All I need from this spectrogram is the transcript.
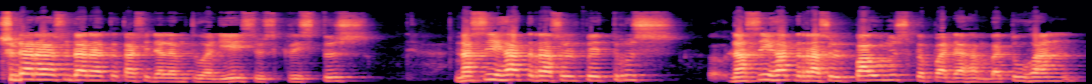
Saudara-saudara kekasih dalam Tuhan Yesus Kristus, nasihat Rasul Petrus, nasihat Rasul Paulus kepada hamba Tuhan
